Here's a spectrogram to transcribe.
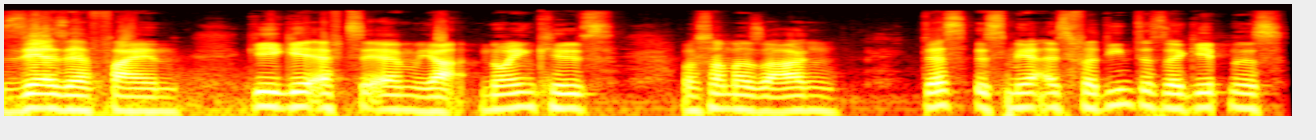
Sehr, sehr fein. GG FCM, ja, neun Kills. Was soll man sagen? Das ist mehr als verdientes Ergebnis.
